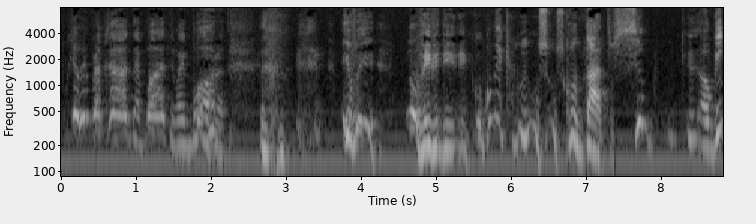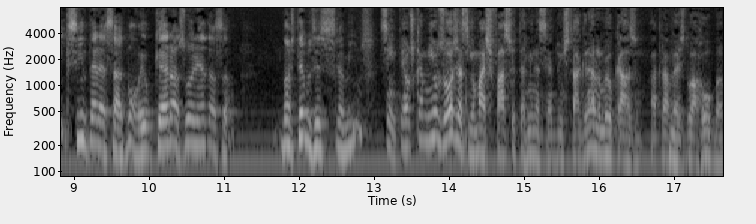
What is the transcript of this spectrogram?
Porque venho para cá, debate, vai embora. e não vive de. Como é que os, os contatos? Se alguém que se interessasse, bom, eu quero a sua orientação. Nós temos esses caminhos? Sim, tem os caminhos hoje, assim, o mais fácil termina sendo o Instagram, no meu caso, através do arroba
